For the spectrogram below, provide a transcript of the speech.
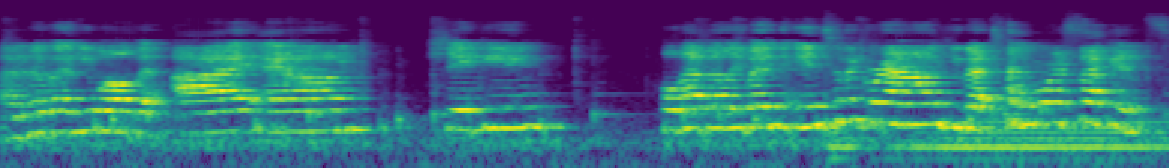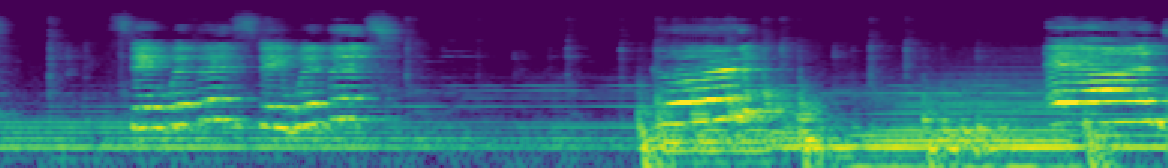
I don't know about you all, but I am shaking. Pull that belly button into the ground. You got 10 more seconds. Stay with it, stay with it. Good. And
